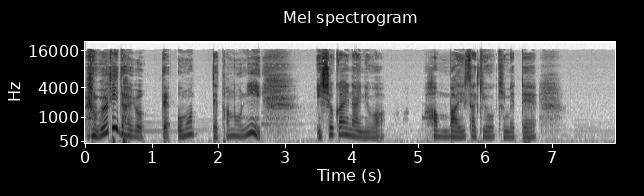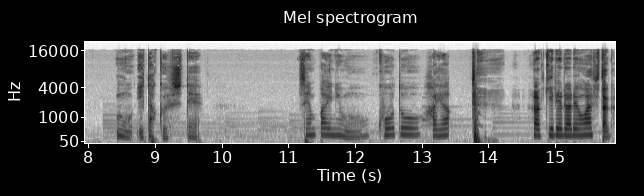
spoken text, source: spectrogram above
無理だよって思ってたのに一週間以内には販売先を決めてもう委託して先輩にも行動早って呆れられましたが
